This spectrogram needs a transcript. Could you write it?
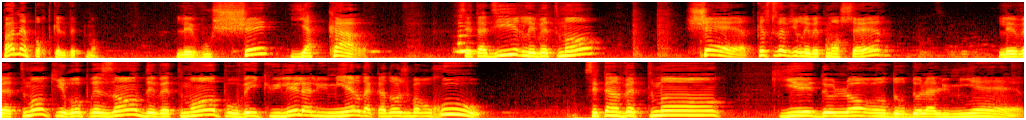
Pas n'importe quel vêtement. Les yakar, c'est-à-dire les vêtements chers. Qu'est-ce que ça veut dire les vêtements chers? Les vêtements qui représentent des vêtements pour véhiculer la lumière d'Akadosh Baruchou. C'est un vêtement qui est de l'ordre de la lumière.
